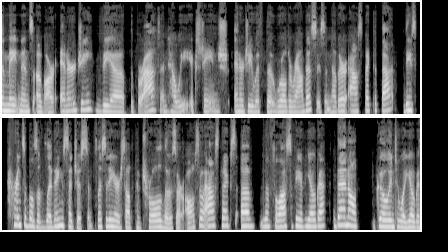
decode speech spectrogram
The maintenance of our energy via the breath and how we exchange energy with the world around us is another aspect of that. These principles of living, such as simplicity or self control, those are also aspects of the philosophy of yoga. Then I'll go into what yoga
